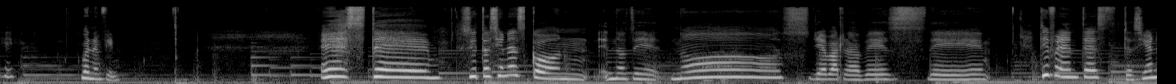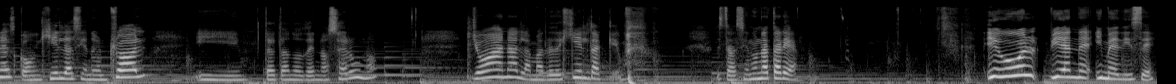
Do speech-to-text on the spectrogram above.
bueno, en fin. Este. Situaciones con. Nos, de- nos lleva a través de diferentes situaciones con Hilda siendo un troll y tratando de no ser uno. Joana, la madre de Hilda, que estaba haciendo una tarea. Y Google viene y me dice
